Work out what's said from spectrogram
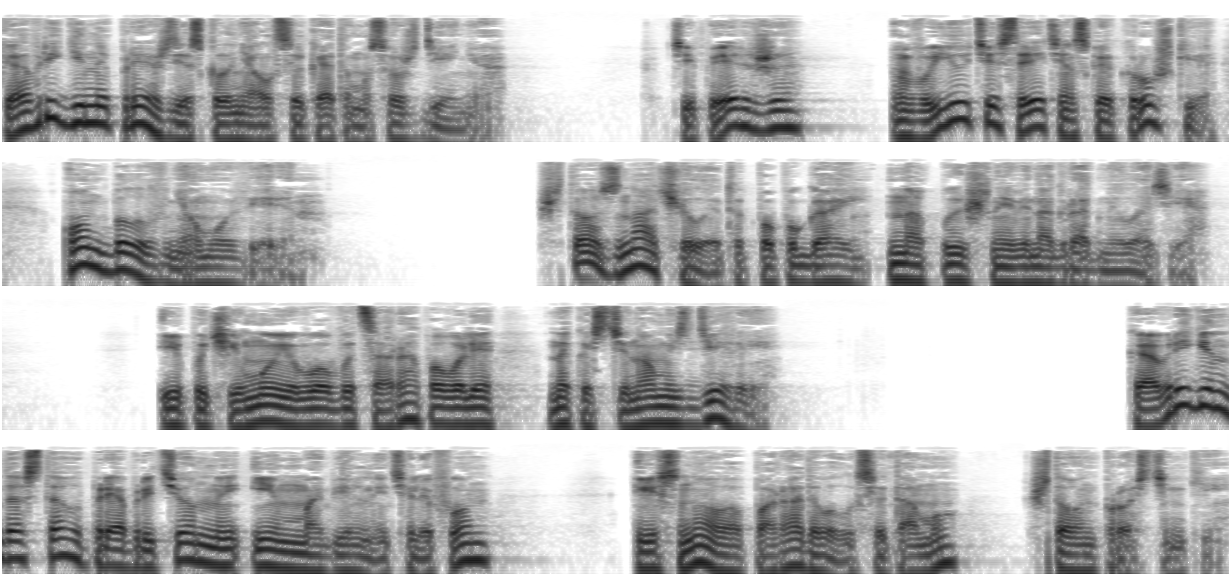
Ковригин и прежде склонялся к этому суждению. Теперь же, в уюте Сретенской кружки, он был в нем уверен. Что значил этот попугай на пышной виноградной лозе? И почему его выцарапывали на костяном изделии? Ковригин достал приобретенный им мобильный телефон и снова порадовался тому, что он простенький.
